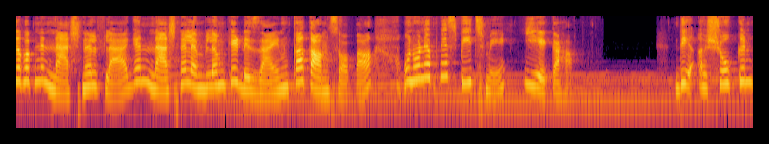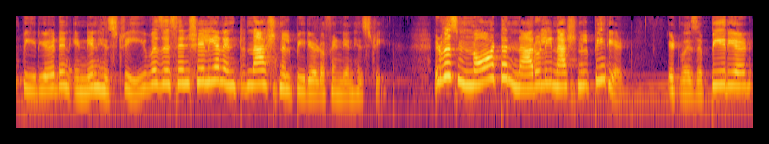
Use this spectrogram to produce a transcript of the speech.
जब अपने national flag and national emblem के डिज़ाइन का काम सौंपा उन्होंने अपने स्पीच में ये कहा The Ashokan period in Indian history was essentially an international period of Indian history. It was not a narrowly national period. It was a period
